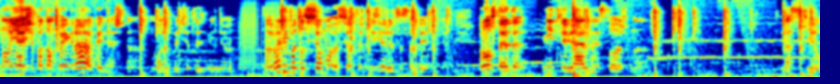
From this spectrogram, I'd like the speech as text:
Но я еще потом поиграю, конечно. Может быть, что-то изменю. Но вроде бы тут все, все стабилизируется со временем. Просто это нетривиально и сложно. На скилл.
